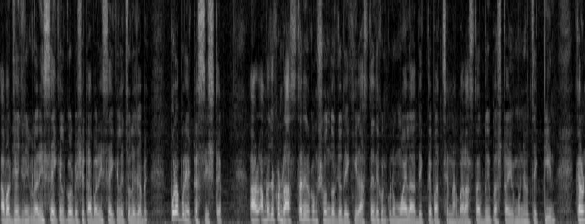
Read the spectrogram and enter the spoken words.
আবার যেই জিনিসগুলো রিসাইকেল করবে, সেটা আবার রিসাইকেলে চলে যাবে। পুরোপুরি একটা সিস্টেম আর আমরা যখন রাস্তার এরকম সৌন্দর্য দেখি, রাস্তায় দেখুন কোনো ময়লা দেখতে পাচ্ছেন না বা রাস্তার দুই পাশটাই মনে হচ্ছে ক্লিন। কারণ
